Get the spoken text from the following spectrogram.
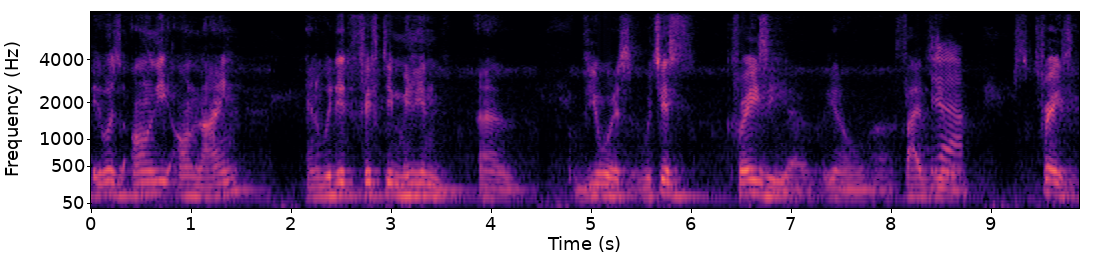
it was only online and we did 50 million uh, viewers, which is crazy. Uh, you know, uh, five zero, yeah. it's crazy.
